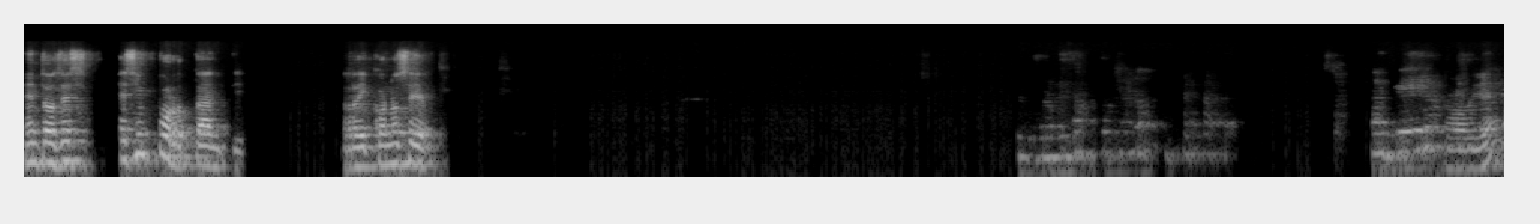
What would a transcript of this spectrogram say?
Entonces, es importante reconocer ¿Todo bien?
